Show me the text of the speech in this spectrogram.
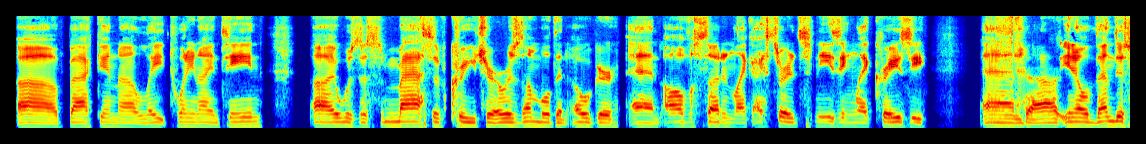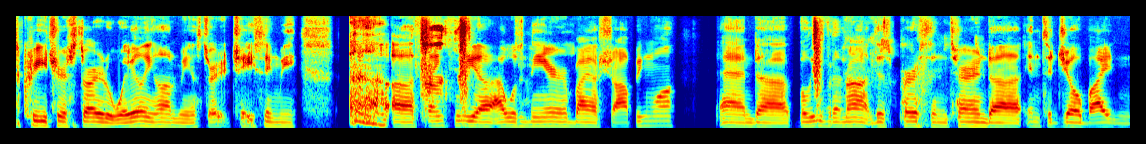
uh, back in uh, late 2019. Uh, it was this massive creature, it resembled an ogre, and all of a sudden, like I started sneezing like crazy, and uh, you know then this creature started wailing on me and started chasing me. Uh, thankfully uh, i was near by a shopping mall and uh, believe it or not this person turned uh, into joe biden.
